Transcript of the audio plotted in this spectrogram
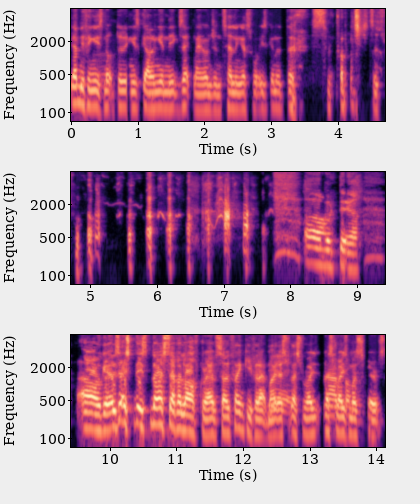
The only thing he's not doing is going in the exec lounge and telling us what he's going to do. so probably just as well. oh dear. Oh, okay. It's, it's, it's, nice to have a laugh, Graham. So thank you for that, mate. Yeah, that's that's, that's no raised my spirits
